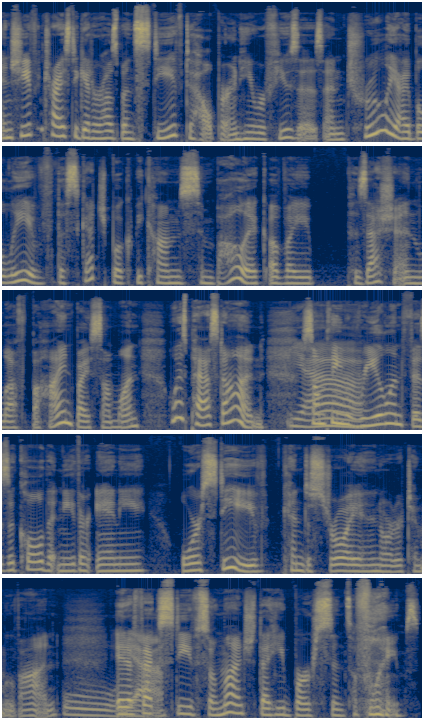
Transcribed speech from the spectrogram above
And she even tries to get her husband Steve to help her, and he refuses. And truly, I believe the sketchbook becomes symbolic of a possession left behind by someone who has passed on. Yeah. Something real and physical that neither Annie or Steve can destroy in order to move on. Ooh, it yeah. affects Steve so much that he bursts into flames.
